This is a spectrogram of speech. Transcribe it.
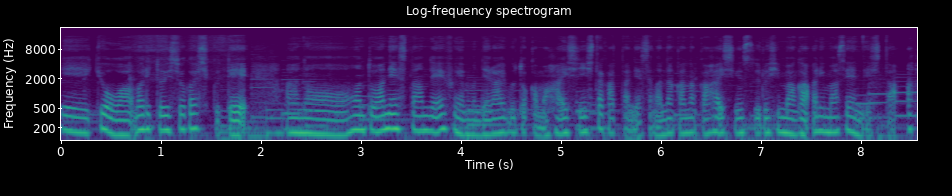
えー、今日は割と忙しくて、あのー、本当はね、スタンド FM でライブとかも配信したかったんですが、なかなか配信する暇がありませんでした。あ、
